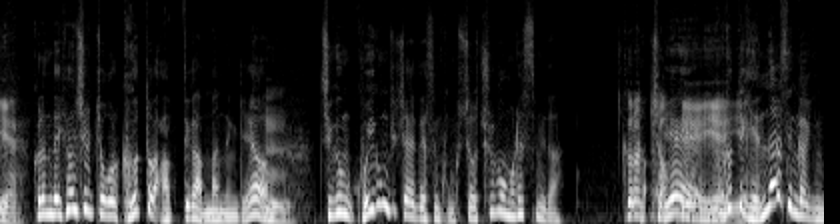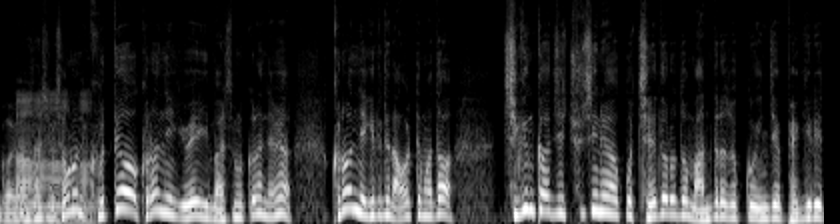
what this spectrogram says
예. 그런데 현실적으로 그것도 앞뒤가 안 맞는 게요. 음. 지금 고위공직자에 대해서는 공수처가 출범을 했습니다. 그렇죠. 예, 예, 예, 그것도 예. 옛날 생각인 거예요. 아, 사실 아, 저는 아. 그때 그런 얘기 왜 이 말씀을 꺼냈냐면 그런 얘기들이 나올 때마다 지금까지 추진해왔고 제대로도 만들어졌고 이제 100일이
